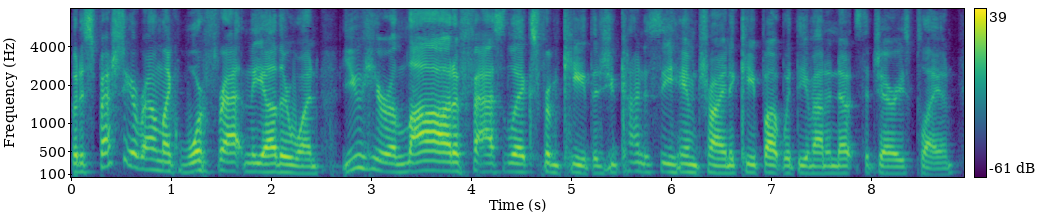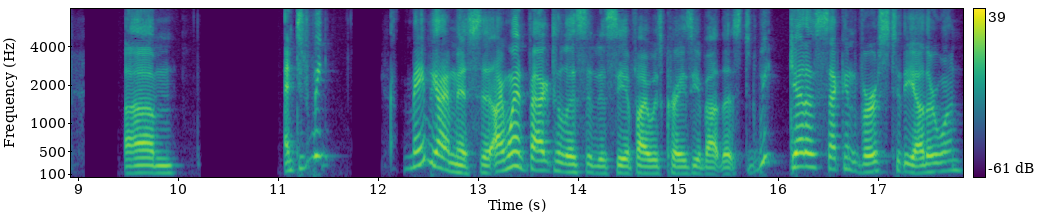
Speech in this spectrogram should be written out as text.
But especially around like Wharf Rat and the other one, you hear a lot of fast licks from Keith as you kind of see him trying to keep up with the amount of notes that Jerry's playing. Um, and did we? Maybe I missed it. I went back to listen to see if I was crazy about this. Did we get a second verse to the other one?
